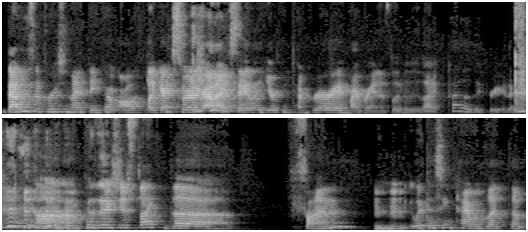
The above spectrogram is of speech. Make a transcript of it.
That is the person i think of all like i swear to god i say like you're contemporary and my brain is literally like tyler the creator um because there's just like the fun mm-hmm. with the same time of like the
